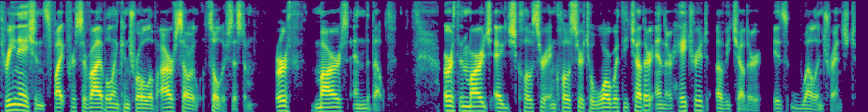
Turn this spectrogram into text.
three nations fight for survival and control of our sol- solar system Earth, Mars, and the Belt. Earth and Mars edge closer and closer to war with each other, and their hatred of each other is well entrenched.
